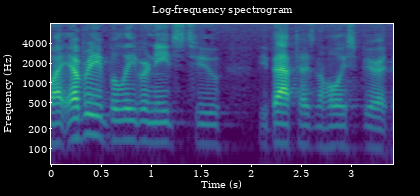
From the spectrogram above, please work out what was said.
why every believer needs to be baptized in the Holy Spirit.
